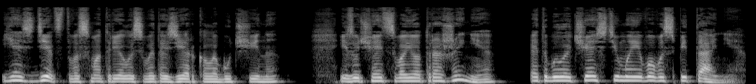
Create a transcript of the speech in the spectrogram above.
Я с детства смотрелась в это зеркало Бучина. Изучать свое отражение — это было частью моего воспитания.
